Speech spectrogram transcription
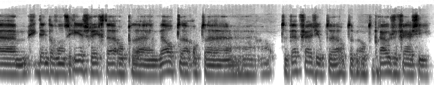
Um, ik denk dat we ons eerst richten op, uh, wel op de, op, de, webversie, op de, op de, op de browserversie.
